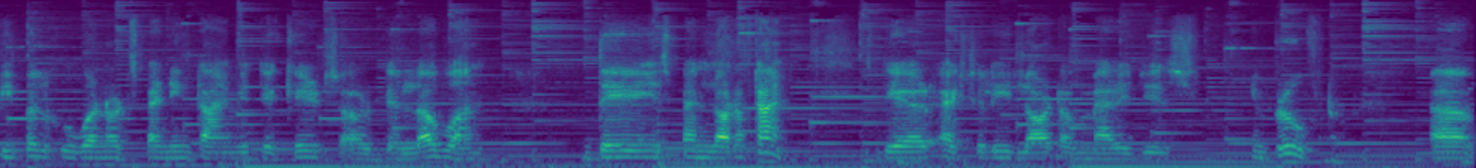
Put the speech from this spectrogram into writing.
people who were not spending time with their kids or their loved one they spend a lot of time. There actually a lot of marriages improved. A uh,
